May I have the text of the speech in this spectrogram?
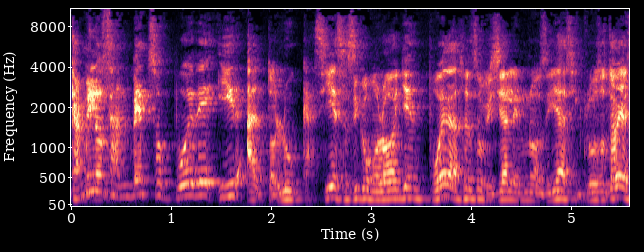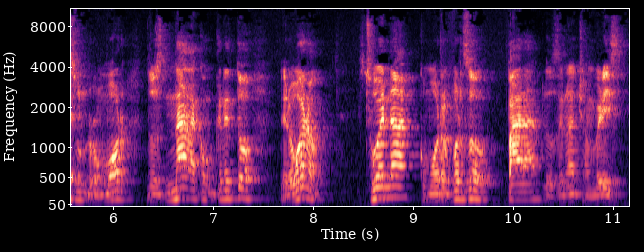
Camilo Zambetso puede ir al Toluca. Si es así como lo oyen, puede hacerse oficial en unos días, incluso todavía es un rumor, no es nada concreto, pero bueno, suena como refuerzo para los de Nacho Ambriz.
